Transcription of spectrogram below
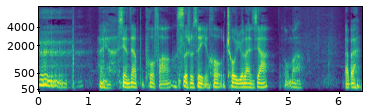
哎呀，现在不破防，四十岁以后臭鱼烂虾，懂吗？拜拜。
